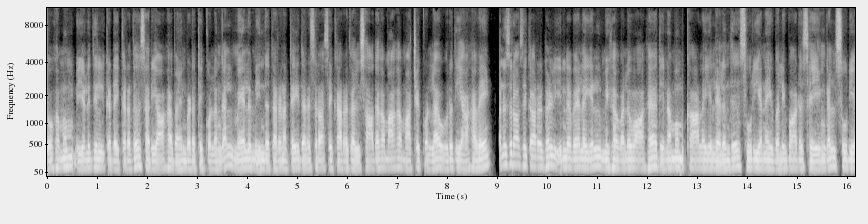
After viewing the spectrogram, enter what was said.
யோகமும் எளிதில் கிடைக்கிறது. சரியாக பயன்படுத்திக் கொள்ளுங்கள். மேலும் இந்த தருணத்தை தனுசு ராசிக்காரர்கள் சாதகமாக மாற்றிக்கொள்ள உறுதியாகவே. தனுசு ராசிக்காரர்கள் இந்த வேளையில் மிக வலுவாக தினமும் காலையில் எழுந்து சூரியனை வழிபாடு செய்யுங்கள். சூரிய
